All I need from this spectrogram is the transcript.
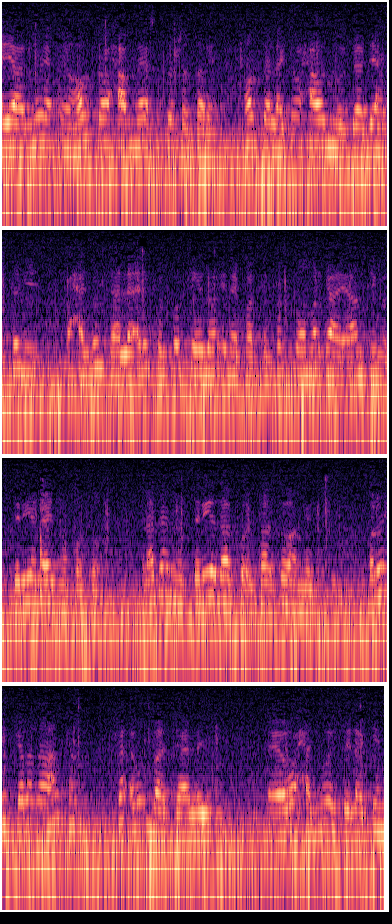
ayaa hoosta waxaa mees dusha sare. Hoosta laakiin waxaa ad moodaa de waxay dul taalla alifka korkeeda inay farkasanto markaa ay aantii masteriyadayd noqoto. Haddaan masteriyada taasi waa mid qolooyin kalena halkan fa'un baa taalay waxaad moodaysa laakiin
